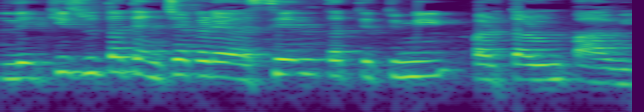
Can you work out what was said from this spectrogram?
लेखीसुद्धा त्यांच्याकडे असेल तर ते तुम्ही पडताळून पाहावी.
